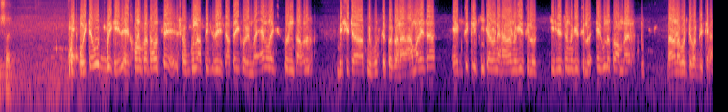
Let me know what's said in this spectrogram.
বিষয়। হ্যাঁ, ওইটা উদ্বেগের। এখন কথা হচ্ছে সবগুলো আপনি যদি যাচাই করেন বা করেন তাহলে বিষয়টা আপনি বুঝতে পারবেন। আর আমার এটা এক্স্যাক্টলি কি কারণে হারানো গিয়েছিল কিসের জন্য গিয়েছিল এগুলো তো আমরা ধারণা করতে পারতেছি না।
